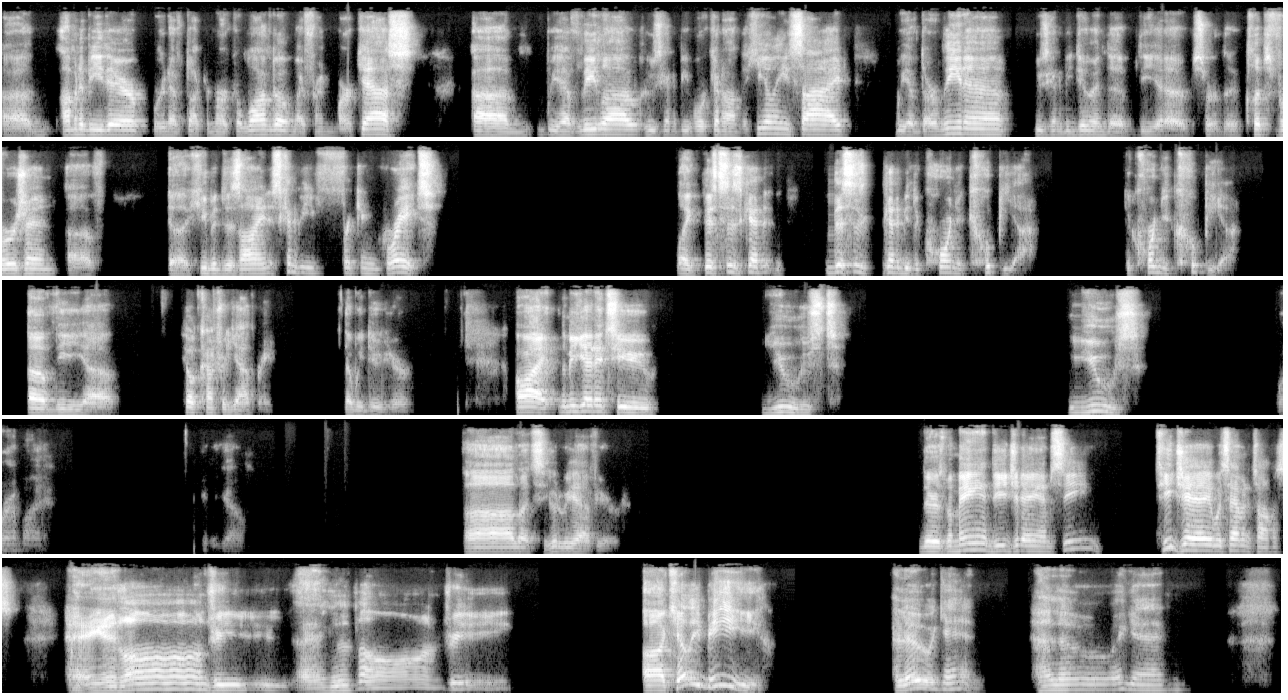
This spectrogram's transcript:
Uh, I'm going to be there. We're going to have Dr. Marco Longo, my friend Mark S. Um, we have Leela, who's going to be working on the healing side. We have Darlena, who's going to be doing the the uh, sort of the clips version of uh, human design. It's going to be freaking great. Like this is going to this is going to be the cornucopia, the cornucopia of the uh, Hill Country Gathering that we do here. All right, let me get into used. Use. Where am I? Here we go. Uh, let's see, who do we have here? There's my man, DJ MC. TJ, what's happening, Thomas? Hanging laundry, hanging laundry. Uh, Kelly B. Hello again. Hello again.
